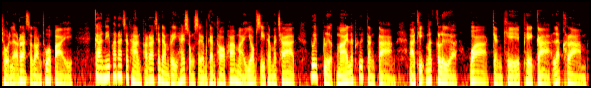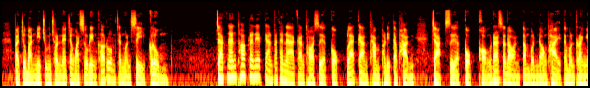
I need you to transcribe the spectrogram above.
ชนและราษฎรทั่วไป การนี้พระราชทานพระราชดำริให้ส่งเสริมการทอผ้าไหมย้อมสีธรรมชาติ ด้วยเปลือกไม้และพืชต่างๆ อาทิมะเกลือว่าแก่นเขเพกา และคราม ปัจจุบันมีชุมชนในจังหวัดสุรินทร์เข้าร่วมจำนวน 4 กลุ่ม จากนั้นทอดพระเนตรการพัฒนาการทอเสือกก และการทำผลิตภัณฑ์ จากเสือกกของราษฎรตำบลหนองไผ่ตำบลระแง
